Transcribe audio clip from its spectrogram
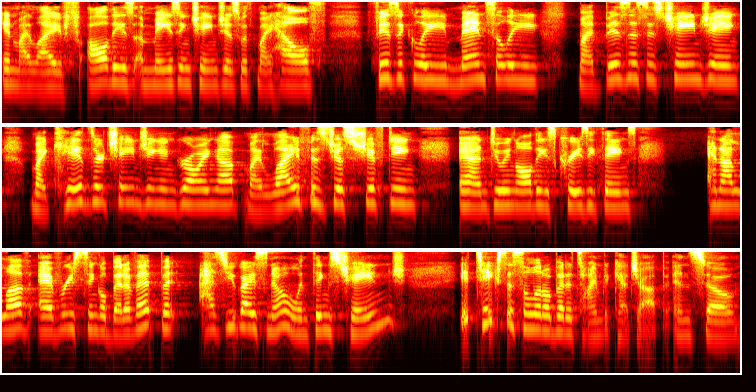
in my life. All these amazing changes with my health, physically, mentally, my business is changing. My kids are changing and growing up. My life is just shifting and doing all these crazy things. And I love every single bit of it. But as you guys know, when things change, it takes us a little bit of time to catch up. And so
